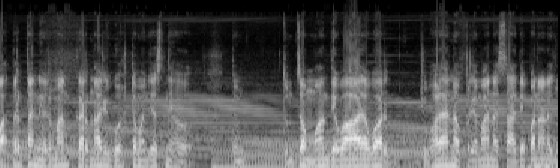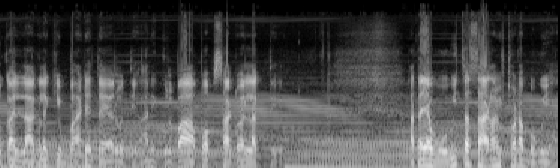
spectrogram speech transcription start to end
पात्रता निर्माण करणारी गोष्ट म्हणजे स्नेह. तुम तुमचं मन देवावर जिव्हाळ्यानं प्रेमानं साधेपणानं झुकायला लागलं की भांडे तयार होते आणि कृपा आपोआप साठवायला लागते. आता या ओवीचा सारांश थोडा बघूया.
